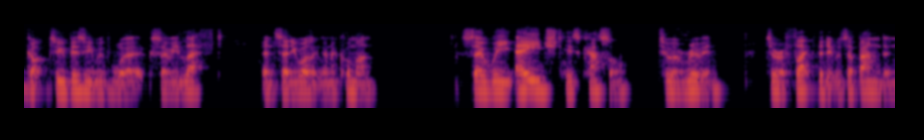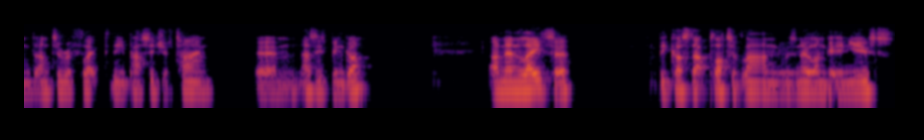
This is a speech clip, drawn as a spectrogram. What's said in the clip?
got too busy with work, so he left and said he wasn't going to come on. So we aged his castle to a ruin to reflect that it was abandoned and to reflect the passage of time um, as he's been gone. And then later, because that plot of land was no longer in use,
